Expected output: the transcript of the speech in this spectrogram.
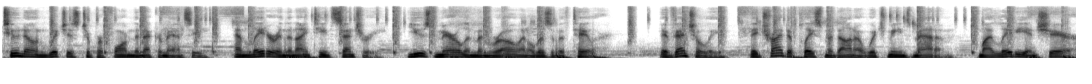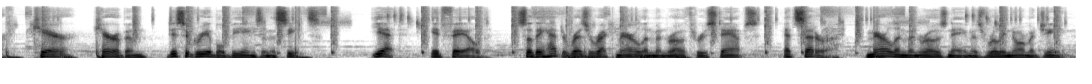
two known witches to perform the necromancy, and later in the 19th century, used Marilyn Monroe and Elizabeth Taylor. Eventually, they tried to place Madonna which means Madam, My Lady and share, care, cherubim, disagreeable beings in the seats. Yet, it failed, so they had to resurrect Marilyn Monroe through stamps, etc. Marilyn Monroe's name is really Norma Jean.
